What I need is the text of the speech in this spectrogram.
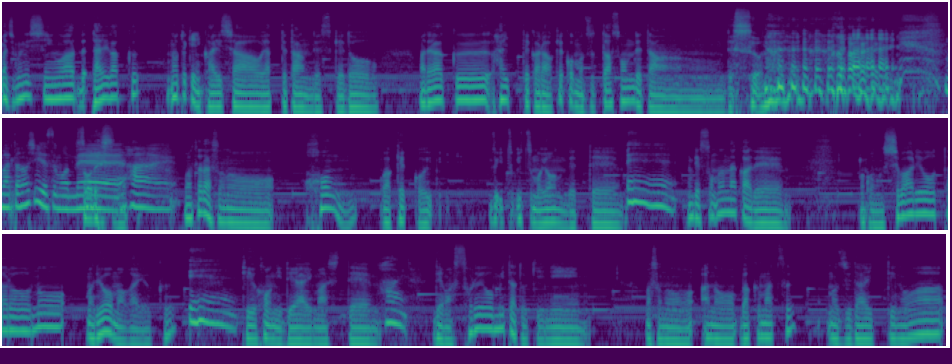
自分自身はだ大学の時に会社をやってたんですけど、まあ、大学入ってからは結構もうずっと遊んでたんですよね。は いまあ楽しいですもんね。はい。まあただその本は結構いいついつも読んでてええでその中でまあこの司馬遼太郎の「まあ、龍馬が行く」っえ。えていう本に出会いましてはい。で、まあ、それを見た時に、まあ、そのあの幕末の時代っていうのは、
